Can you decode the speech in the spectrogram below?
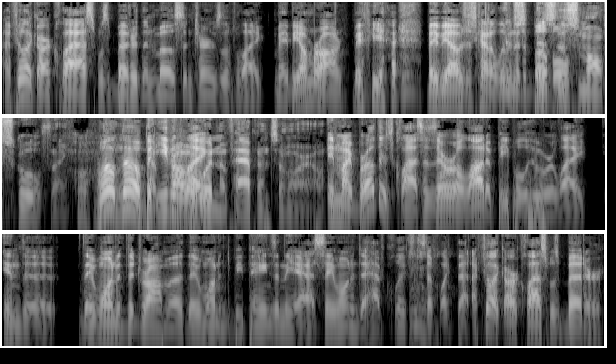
I feel like our class was better than most in terms of like maybe I'm wrong, maybe I, maybe I was just kind of living it's, in a it's bubble. the small school thing. Well, no, but That even probably like wouldn't have happened somewhere else. in my brother's classes, there were a lot of people who were like into they wanted the drama, they wanted to be pains in the ass, they wanted to have cliques and hmm. stuff like that. I feel like our class was better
